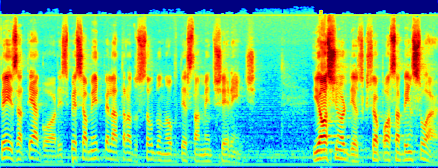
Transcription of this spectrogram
fez até agora, especialmente pela tradução do Novo Testamento xerente. E ó Senhor Deus, que o Senhor possa abençoar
